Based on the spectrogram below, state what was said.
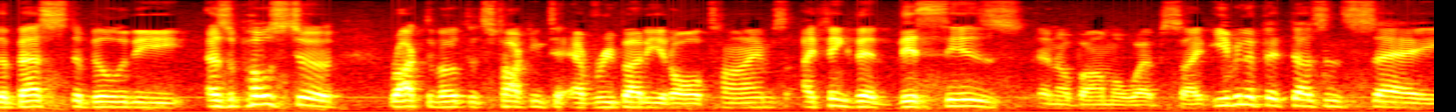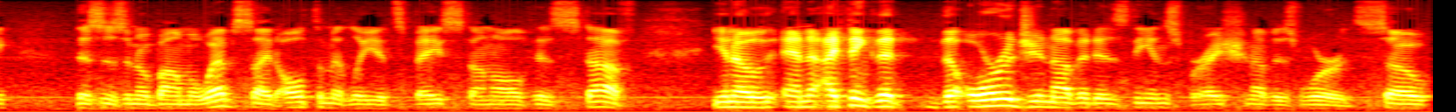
the best stability, as opposed to Rock the Vote that's talking to everybody at all times, I think that this is an Obama website. Even if it doesn't say this is an Obama website, ultimately it's based on all of his stuff. You know, and I think that the origin of it is the inspiration of his words. So,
